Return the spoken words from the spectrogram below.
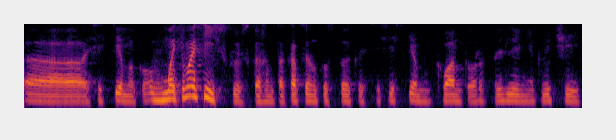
Э, системы, в математическую, скажем так, оценку стойкости системы квантового распределения ключей,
